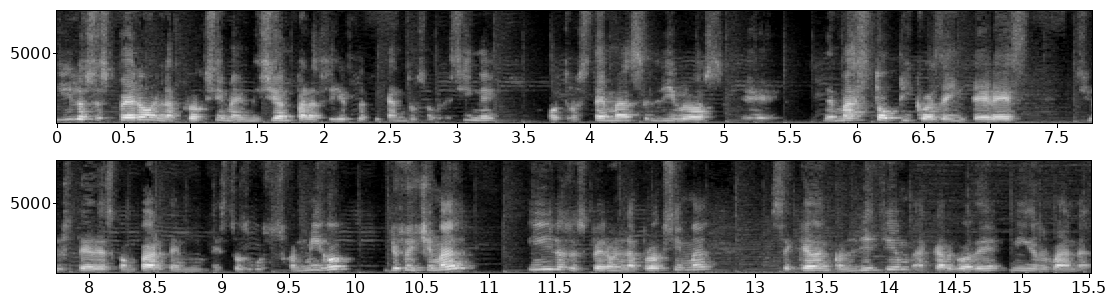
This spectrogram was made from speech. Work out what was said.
y los espero en la próxima emisión para seguir platicando sobre cine, otros temas, libros, eh, demás tópicos de interés si ustedes comparten estos gustos conmigo. Yo soy Chimal y los espero en la próxima. Se quedan con Lithium a cargo de Nirvana.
